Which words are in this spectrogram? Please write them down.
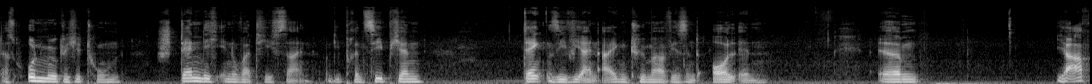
das Unmögliche tun, ständig innovativ sein. Und die Prinzipien denken Sie wie ein Eigentümer, wir sind all in. Ähm, ja,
